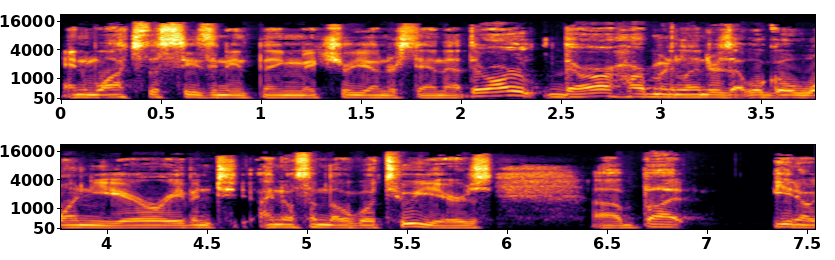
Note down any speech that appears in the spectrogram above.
and watch the seasoning thing. Make sure you understand that there are, there are hard money lenders that will go one year or even two, I know some that will go two years. Uh, but you know,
